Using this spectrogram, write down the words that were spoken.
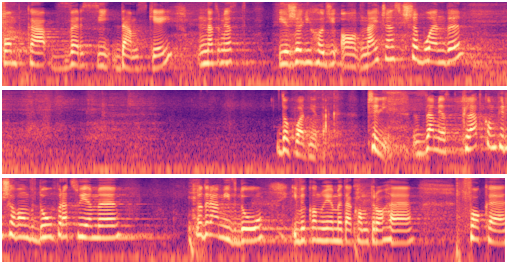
pompka w wersji damskiej. Natomiast jeżeli chodzi o najczęstsze błędy, dokładnie tak. Czyli zamiast klatką piersiową w dół pracujemy biodrami w dół i wykonujemy taką trochę fokę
